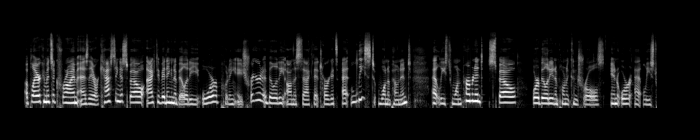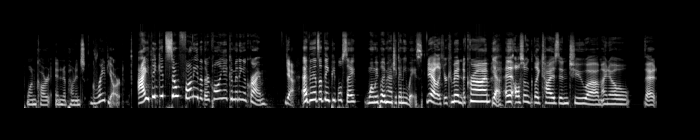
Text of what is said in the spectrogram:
A player commits a crime as they are casting a spell, activating an ability, or putting a triggered ability on the stack that targets at least one opponent, at least one permanent spell or ability an opponent controls, and or at least one card in an opponent's graveyard. I think it's so funny that they're calling it committing a crime. Yeah. I think that's the thing people say when we play Magic, anyways. Yeah, like you're committing a crime. Yeah. And it also like ties into um I know that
